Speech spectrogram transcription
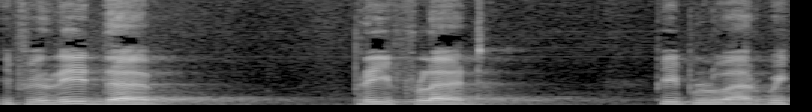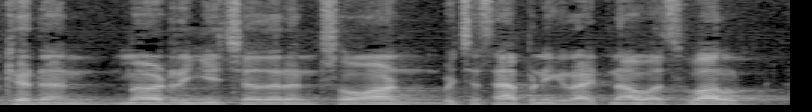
If you read the pre flood, people were wicked and murdering each other and so on, which is happening right now as well.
